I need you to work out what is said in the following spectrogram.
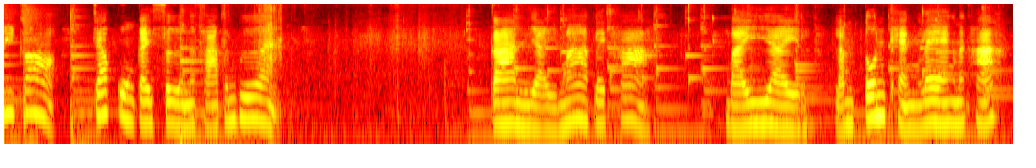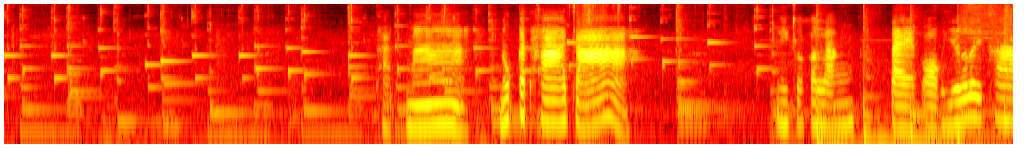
นี่ก็เจ้ากรุงไกเซอร์นะคะเพื่อนๆ กานใหญ่มากเลยค่ะ ใบใหญ่ลำต้นแข็งแรงนะคะ ถัดมานกกระทาจ้า นี่ก็กำลังแตกออกเยอะเลยค่ะ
